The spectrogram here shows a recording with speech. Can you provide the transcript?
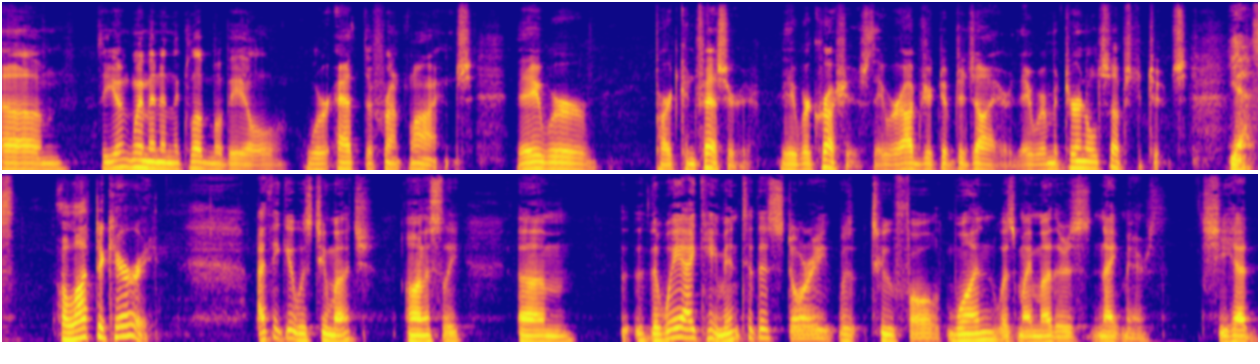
yeah. um, the young women in the clubmobile were at the front lines. They were part confessor. They were crushes. They were object of desire. They were maternal substitutes. Yes. A lot to carry. I think it was too much, honestly. Um, the way I came into this story was twofold. One was my mother's nightmares. She had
